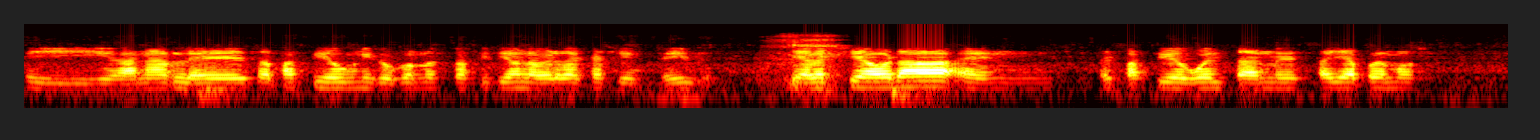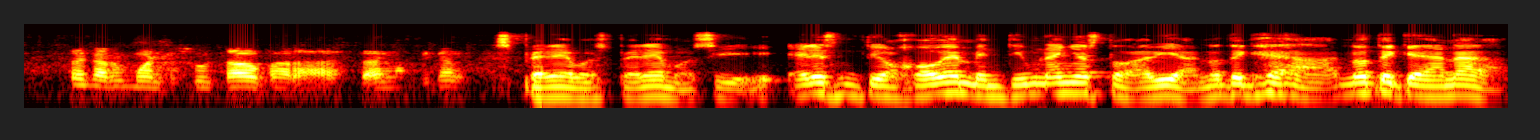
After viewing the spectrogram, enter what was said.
y ganarles a partido único con nuestra afición la verdad que ha sido increíble. Y a ver si ahora en el partido de vuelta en Mestalla podemos sacar un buen resultado para estar en la final. Esperemos, esperemos. Si eres un tío joven, 21 años todavía, no te queda, no te queda nada.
